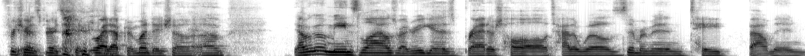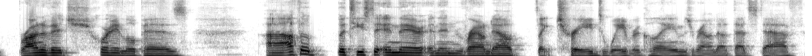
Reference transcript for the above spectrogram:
for yeah. transparency right after Monday show. Um, yeah, I'm going Means, Lyles, Rodriguez, Bradish, Hall, Tyler Wells, Zimmermann, Tate, Baumann, Brnovich, Jorge Lopez, uh, I'll throw Bautista in there and then round out like trades, waiver claims, round out that staff.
